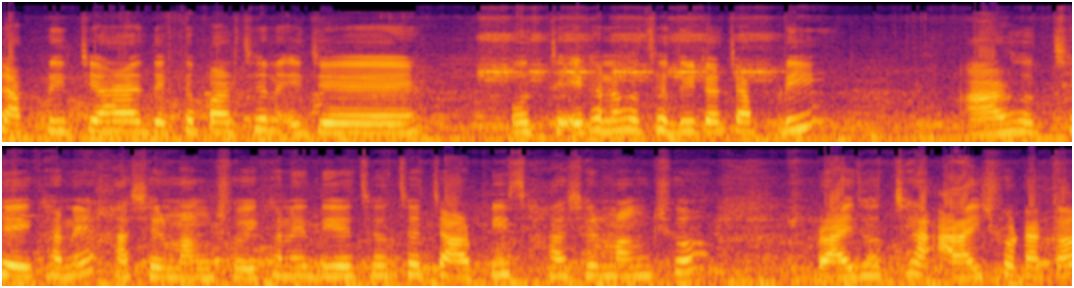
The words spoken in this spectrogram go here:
চাপড়ির চেহারা দেখতে পাচ্ছেন এই যে হচ্ছে, এখানে হচ্ছে দুইটা চাপড়ি। আর হচ্ছে এখানে হাঁসের মাংস। এখানে দিয়েছে হচ্ছে চার পিস হাঁসের মাংস। প্রাইস হচ্ছে আড়াইশো টাকা।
